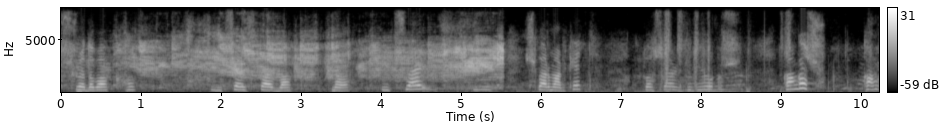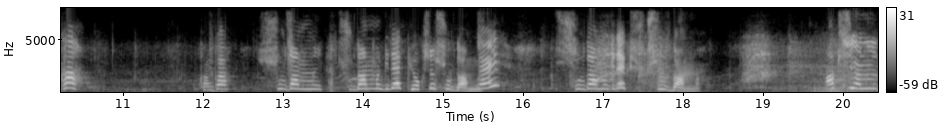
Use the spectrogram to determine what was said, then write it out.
Şurada bak. Yüksel süper bak. Ma, yüksel süpermarket. Arkadaşlar gidiyoruz. Kanka şu. Kanka. Kanka. Şuradan mı şuradan mı gidek yoksa şuradan mı? Ne? Şuradan mı gidek şuradan mı? Aksiyonlu.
